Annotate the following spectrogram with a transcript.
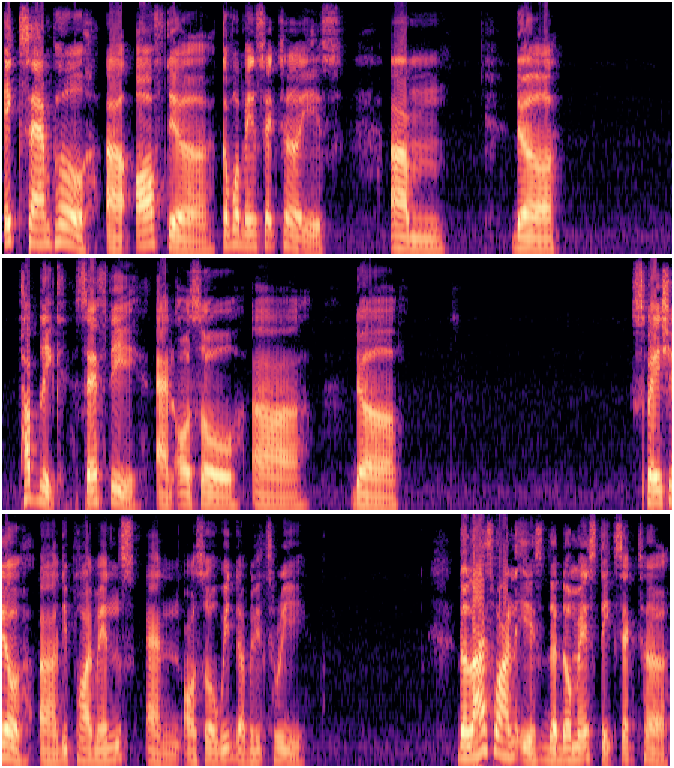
example uh, of the government sector is um, the public safety and also uh, the spatial uh, deployments and also with the military. The last one is the domestic sector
